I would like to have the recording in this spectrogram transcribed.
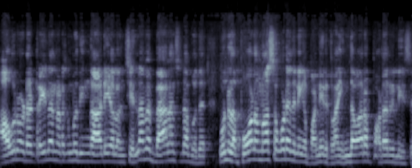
அவரோட ட்ரெய்லர் நடக்கும்போது இங்க ஆடியோ லான்ச் எல்லாமே பேலன்ஸ்டா போகுது. ஒன்றும் இல்லை போன மாசம் கூட இதை நீங்க பண்ணியிருக்கலாம் இந்த வாரம் படம் ரிலீஸ்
